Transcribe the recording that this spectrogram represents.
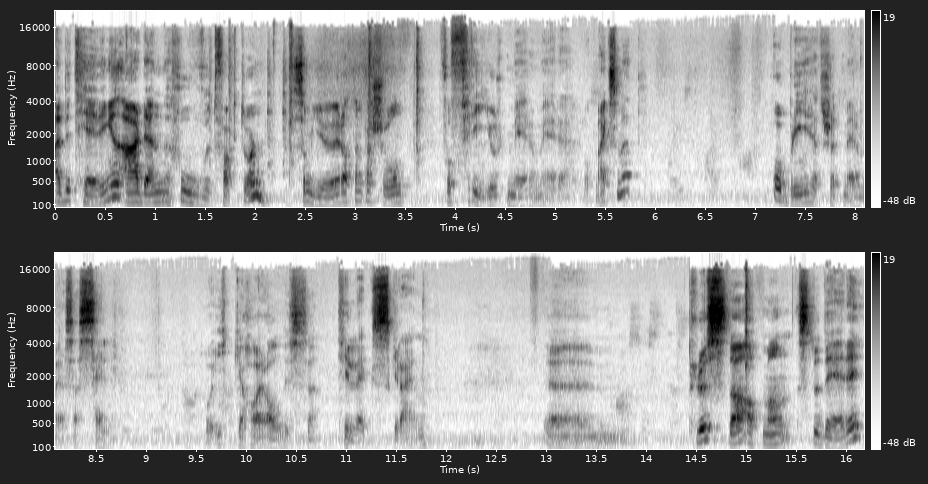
editeringen er den hovedfaktoren som gjør at en person får frigjort mer og mer oppmerksomhet. Og blir rett og slett mer og mer seg selv og ikke har alle disse tilleggsgreiene. Eh, pluss da at man studerer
